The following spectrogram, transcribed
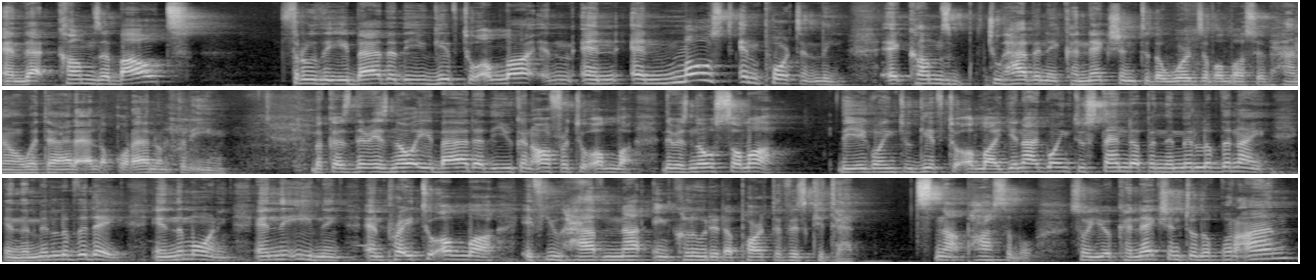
And that comes about through the ibadah that you give to Allah and, and, and most importantly, it comes to having a connection to the words of Allah subhanahu wa ta'ala, al-Quran al-Kareem. Because there is no ibadah that you can offer to Allah. There is no salah that you're going to give to Allah. You're not going to stand up in the middle of the night, in the middle of the day, in the morning, in the evening, and pray to Allah if you have not included a part of His kitab. It's not possible. So your connection to the Quran,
